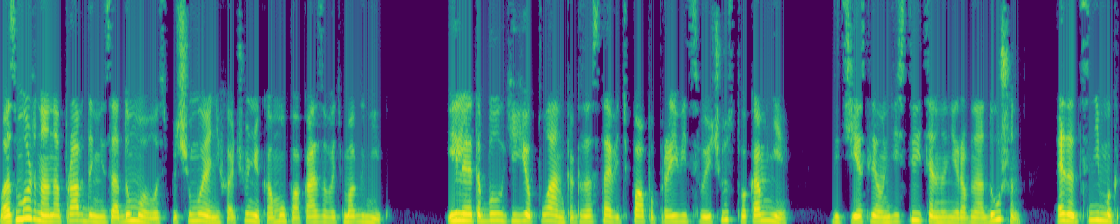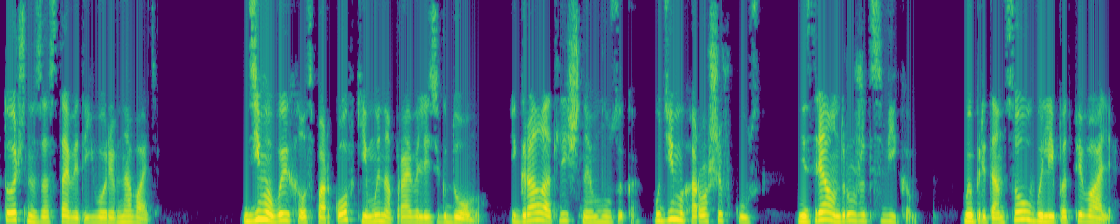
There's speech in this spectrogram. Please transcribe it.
Возможно, она правда не задумывалась, почему я не хочу никому показывать магнит. Или это был ее план, как заставить папу проявить свои чувства ко мне. Ведь если он действительно неравнодушен, этот снимок точно заставит его ревновать. Дима выехал с парковки, и мы направились к дому. Играла отличная музыка. У Димы хороший вкус. Не зря он дружит с Виком. Мы пританцовывали и подпевали.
